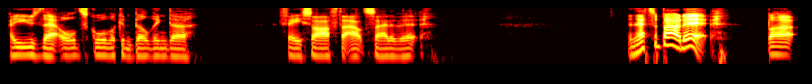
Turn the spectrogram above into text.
I used that old school looking building to face off the outside of it. And that's about it. But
